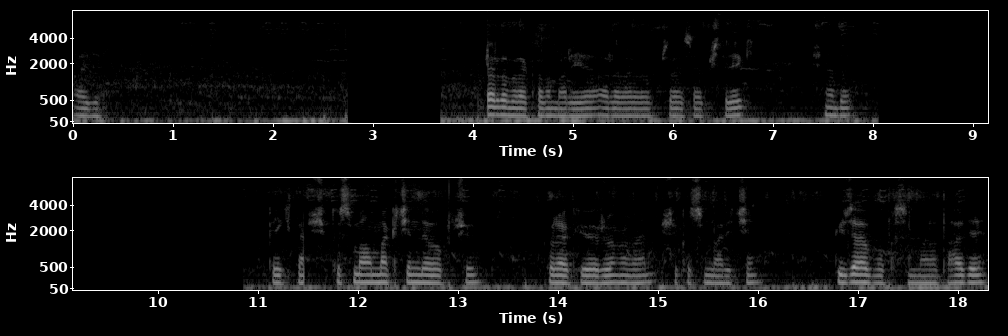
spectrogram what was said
Haydi. da bırakalım araya. Aralara okçulara serpiştirerek. Şuna da Peki şu kısmı almak için de okçu bırakıyorum hemen şu kısımlar için. Güzel bu kısımlar da hadi.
